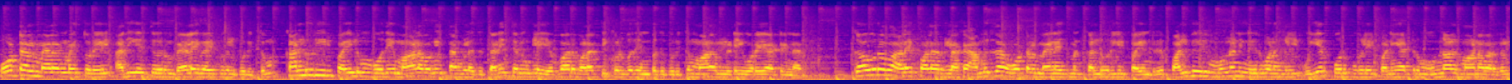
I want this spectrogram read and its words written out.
ஹோட்டல் மேலாண்மை துறையில் அதிகரித்து வரும் வேலை வாய்ப்புகள் குறித்தும் கல்லூரியில் பயிலும் போதே மாணவர்கள் தங்களது தனித்திறன்களை எவ்வாறு வளர்த்திக் கொள்வது என்பது குறித்தும் மாணவர்களிடையே உரையாற்றினர். கௌரவ அழைப்பாளர்களாக அமிர்தா ஹோட்டல் மேனேஜ்மெண்ட் கல்லூரியில் பயின்று பல்வேறு முன்னணி நிறுவனங்களில் உயர் பொறுப்புகளில் பணியாற்றும் முன்னாள் மாணவர்கள்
